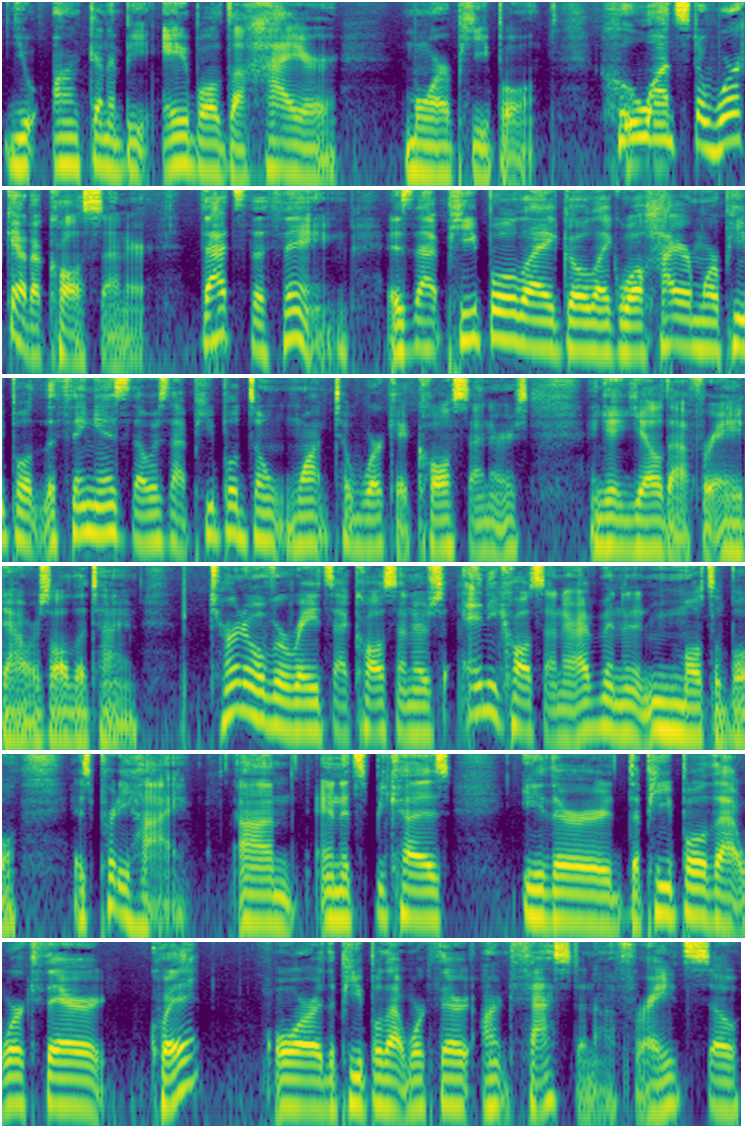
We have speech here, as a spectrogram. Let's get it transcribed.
you aren't going to be able to hire more people. Who wants to work at a call center? That's the thing is that people like go like, well, hire more people. The thing is though, is that people don't want to work at call centers and get yelled at for eight hours all the time. Turnover rates at call centers, any call center, I've been in multiple, is pretty high. Um, and it's because either the people that work there quit or the people that work there aren't fast enough, right? So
